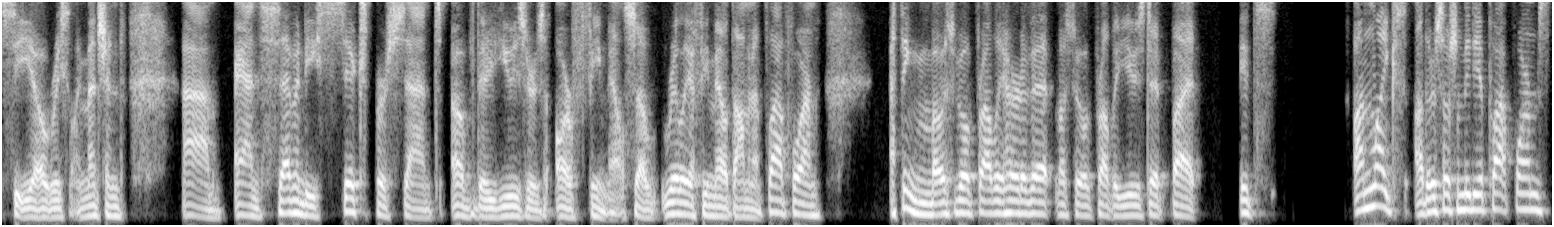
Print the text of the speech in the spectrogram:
CEO recently mentioned. Um, and 76% of their users are female. So really a female dominant platform. I think most people probably heard of it. Most people probably used it, but it's unlike other social media platforms,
